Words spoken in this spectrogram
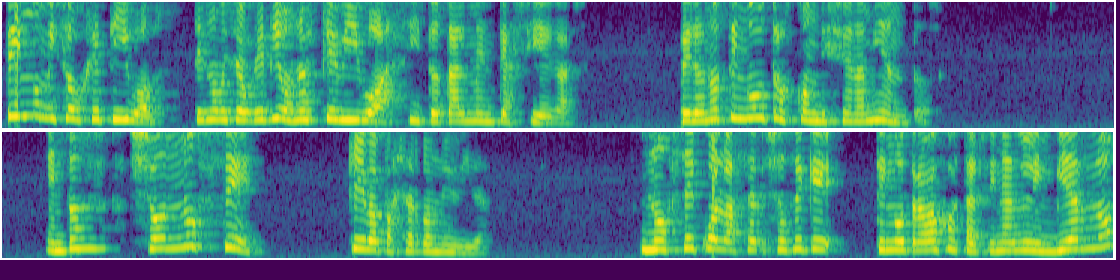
tengo mis objetivos, tengo mis objetivos, no es que vivo así totalmente a ciegas pero no tengo otros condicionamientos. Entonces yo no sé qué va a pasar con mi vida. No sé cuál va a ser. Yo sé que tengo trabajo hasta el final del invierno,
